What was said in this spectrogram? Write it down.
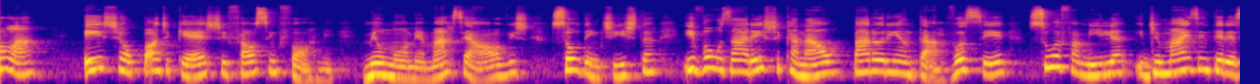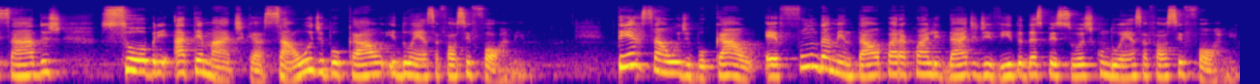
Olá, este é o podcast Falso Informe. Meu nome é Márcia Alves, sou dentista e vou usar este canal para orientar você, sua família e demais interessados sobre a temática saúde bucal e doença falciforme. Ter saúde bucal é fundamental para a qualidade de vida das pessoas com doença falciforme.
